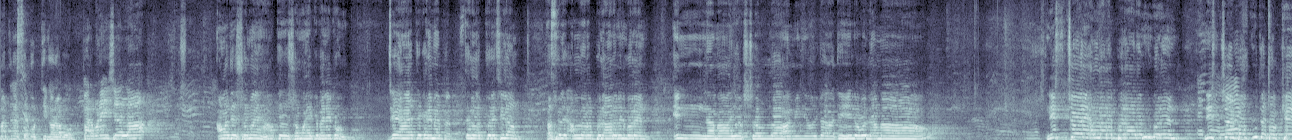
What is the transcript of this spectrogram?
মাদ্রাসায় ভর্তি করাবো। পারব না ইনশাআল্লাহ? আমাদের সময় হাতে সময় একেবারে কম। যে আয়াতে কারিমা তেলাওয়াত করেছিলাম আসলে আল্লাহ রাব্বুল আলামিন বলেন, ইন্নামা ইয়াখশাল্লাহ মিন ইবাদিহিল উলামা নিশ্চয় আল্লাহ রাব্বুল আলামিন বলেন নিশ্চয় প্রকৃত পক্ষে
